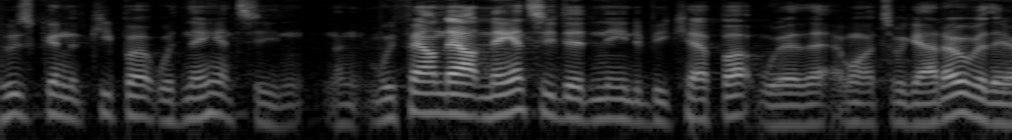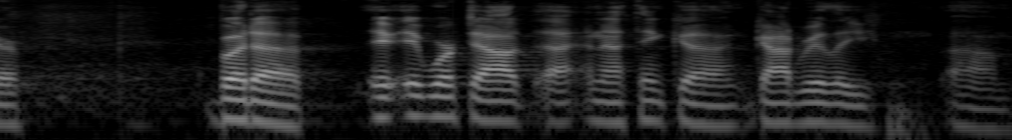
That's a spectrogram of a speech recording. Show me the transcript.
who's going to keep up with Nancy? And we found out Nancy didn't need to be kept up with once we got over there. But it, it worked out, and I think God really um,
